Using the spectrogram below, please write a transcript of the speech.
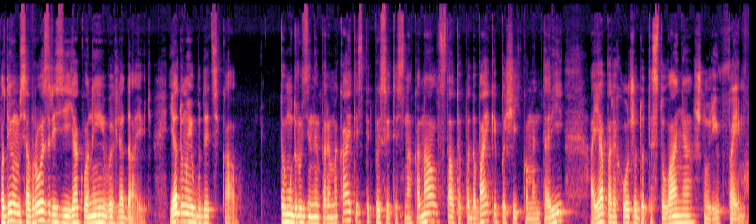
подивимося в розрізі, як вони виглядають. Я думаю, буде цікаво. Тому, друзі, не перемикайтесь, підписуйтесь на канал, ставте вподобайки, пишіть коментарі, а я переходжу до тестування шнурів фейма.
